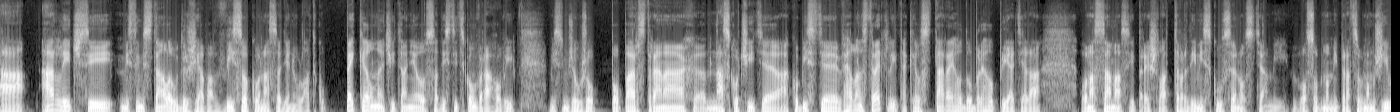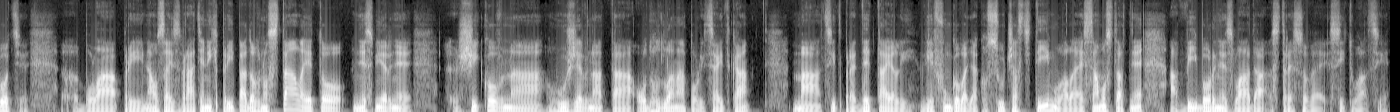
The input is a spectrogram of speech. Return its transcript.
A Arlič si, myslím, stále udržiava vysoko nasadenú látku pekelné čítanie o sadistickom vrahovi. Myslím, že už po pár stranách naskočíte, ako by ste v Helen stretli takého starého dobrého priateľa. Ona sama si prešla tvrdými skúsenosťami v osobnom i pracovnom živote. Bola pri naozaj zvrátených prípadoch, no stále je to nesmierne šikovná, húževnatá, odhodlaná policajtka, má cit pre detaily, vie fungovať ako súčasť týmu, ale aj samostatne a výborne zvláda stresové situácie.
